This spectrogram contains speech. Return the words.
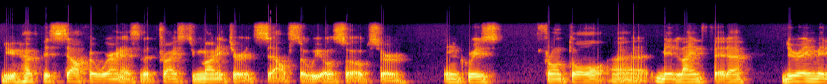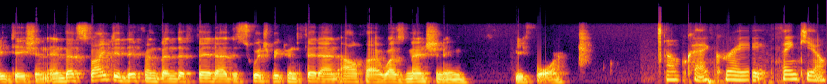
You have this self-awareness that tries to monitor itself. So we also observe increased frontal uh, midline theta during meditation. And that's slightly different than the theta, the switch between theta and alpha I was mentioning before. Okay, great. Thank you.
